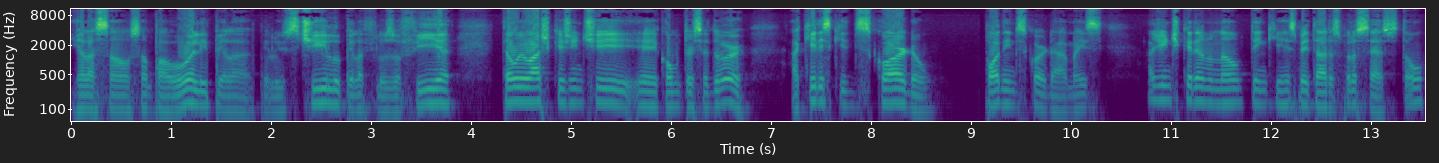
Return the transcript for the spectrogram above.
em relação ao São Paulo, pela, pelo estilo, pela filosofia. Então eu acho que a gente, é, como torcedor, aqueles que discordam podem discordar, mas a gente, querendo ou não, tem que respeitar os processos. Então,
